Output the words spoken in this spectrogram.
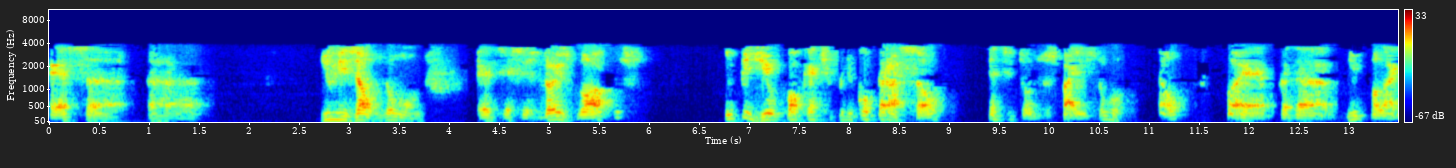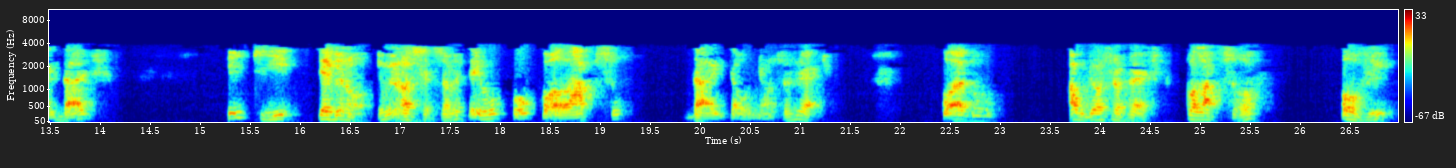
essa uh, divisão do mundo entre esses dois blocos impediu qualquer tipo de cooperação entre todos os países do mundo. Então, foi a época da bipolaridade e que terminou em 1991 com o colapso da então União Soviética. Quando a União Soviética colapsou, houve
